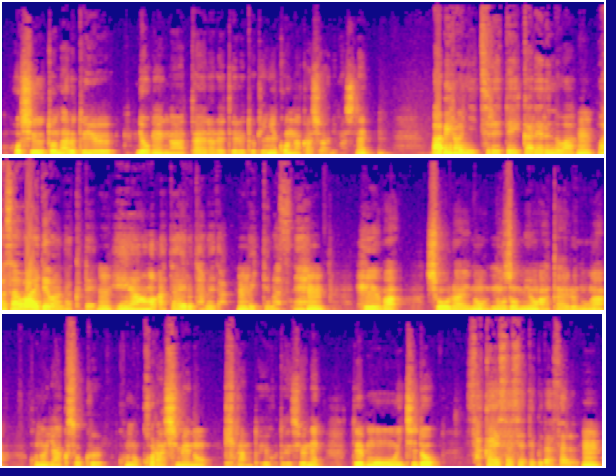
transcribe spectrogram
補修となるという予言が与えられている時にこんな箇所ありますね。バビロンに連れて行かれるのはうん、災いではなくてうん、平安を与えるためだ、うんと言ってますね。うん。平和、将来の望みを与えるのが、この約束、この懲らしめの期間ということですよね。で、もう一度、栄えさせてくださる。うん。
